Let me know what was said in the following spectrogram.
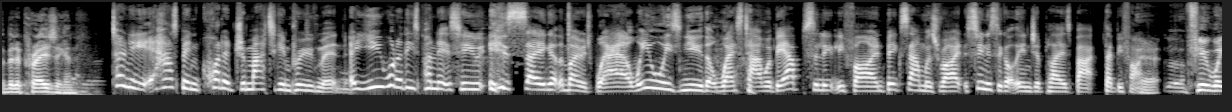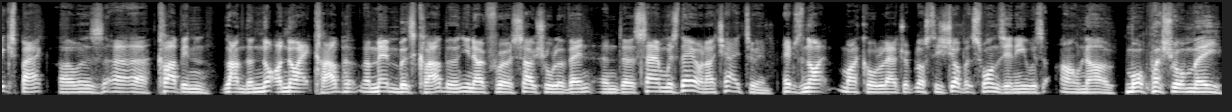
a bit of praise again. Tony, it has been quite a dramatic improvement. Are you one of these pundits who is saying at the moment, well, we always knew that West Ham would be absolutely fine. Big Sam was right. As soon as they got the injured players back, they'd be fine. Yeah. A few weeks back, I was at a club in London, not a nightclub, a members' club, you know, for a social event, and uh, Sam was there and I chatted to him. It was the night Michael Laudrup lost his job at Swansea and he was, oh no, more pressure on me.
